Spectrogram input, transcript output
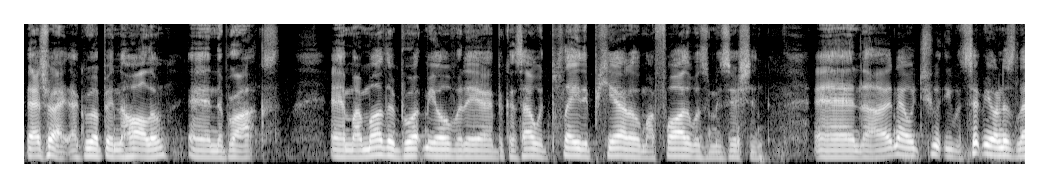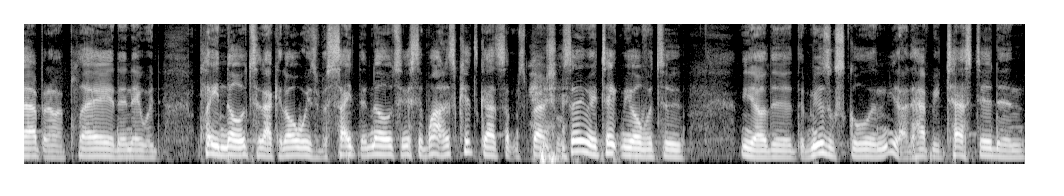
That's right. I grew up in Harlem and the Bronx. And my mother brought me over there because I would play the piano. My father was a musician. And, uh, and I would, he would sit me on his lap and I would play, and then they would play notes, and I could always recite the notes. And they said, wow, this kid's got something special. so anyway, take me over to, you know, the, the music school, and, you know, to have me tested, and,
